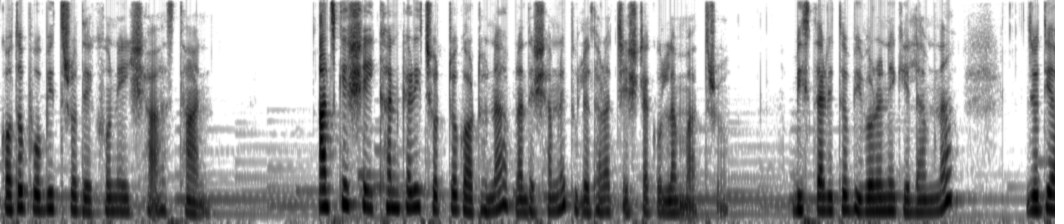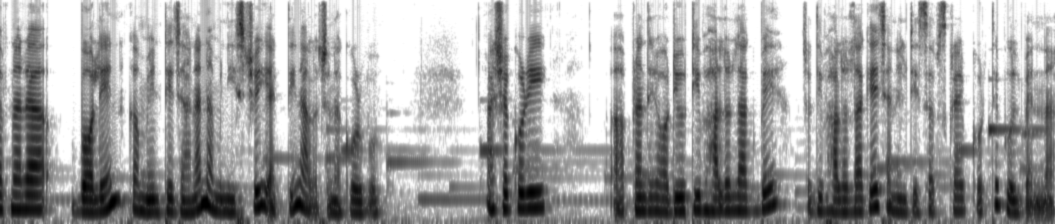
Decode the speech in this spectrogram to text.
কত পবিত্র দেখুন এই স্থান। আজকে সেইখানকারই ছোট্ট ঘটনা আপনাদের সামনে তুলে ধরার চেষ্টা করলাম মাত্র। বিস্তারিত বিবরণে গেলাম না। যদি আপনারা বলেন, কমেন্টে জানান, আমি নিশ্চয়ই একদিন আলোচনা করব। আশা করি আপনাদের অডিওটি ভালো লাগবে। যদি ভালো লাগে, চ্যানেলটি সাবস্ক্রাইব করতে ভুলবেন না।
